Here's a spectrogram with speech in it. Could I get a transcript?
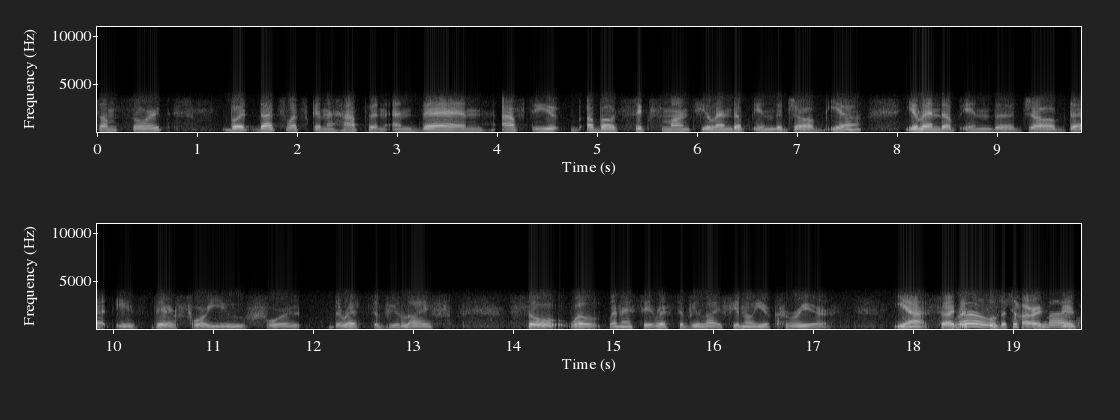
some sort but that's what's going to happen. And then after you about 6 months you'll end up in the job yeah. You'll end up in the job that is there for you for the rest of your life. So well when i say rest of your life you know your career. Yeah so i just Whoa, pulled a card months?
